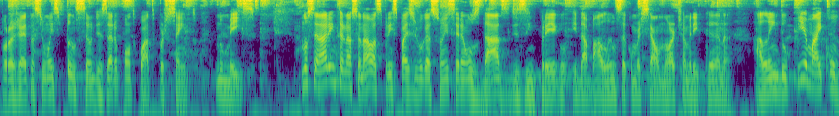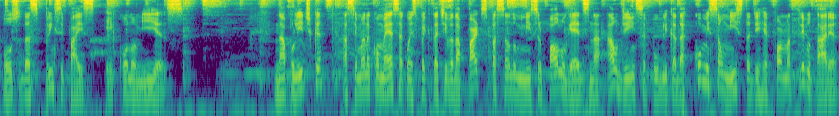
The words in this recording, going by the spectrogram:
projeta-se uma expansão de 0,4% no mês. No cenário internacional, as principais divulgações serão os dados de desemprego e da balança comercial norte-americana, além do PMI composto das principais economias. Na política, a semana começa com a expectativa da participação do ministro Paulo Guedes na audiência pública da Comissão Mista de Reforma Tributária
